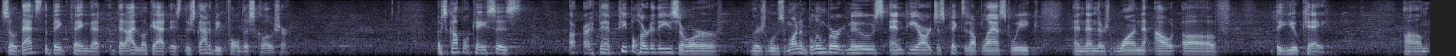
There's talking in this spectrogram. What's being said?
So that's the big thing that, that I look at is there's got to be full disclosure. There's a couple cases. uh, Have people heard of these? Or there was one in Bloomberg News. NPR just picked it up last week, and then there's one out of the UK. Um,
